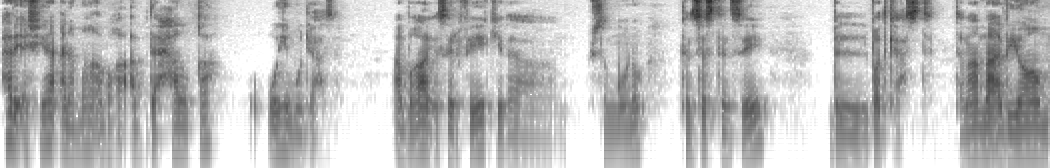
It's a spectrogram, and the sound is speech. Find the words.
هذه أشياء أنا ما أبغى أبدأ حلقة وهي مو جاهزة. أبغى يصير فيه كذا وش يسمونه؟ consistency بالبودكاست. تمام؟ ما أبي يوم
